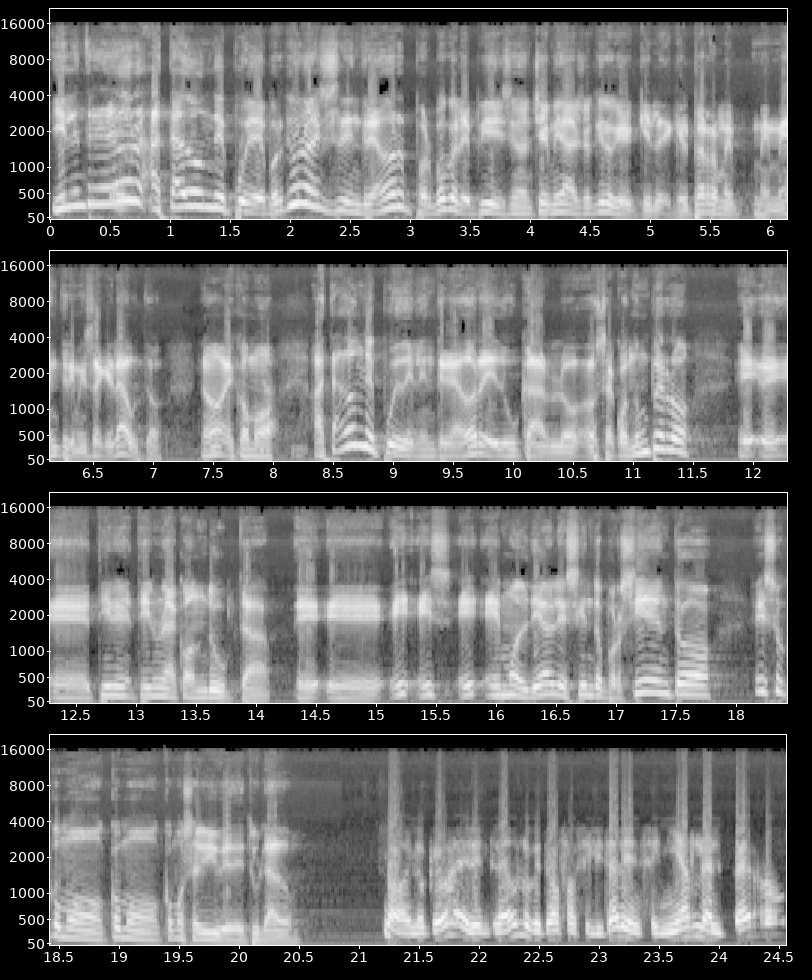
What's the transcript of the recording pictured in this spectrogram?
¿Y el entrenador hasta dónde puede? Porque uno veces el entrenador por poco le pide diciendo, che, mira, yo quiero que, que el- que el perro me, me- me entre y me saque el auto. ¿No? Es como, ¿hasta dónde puede el entrenador educarlo? O sea, cuando un perro eh, eh, eh, tiene, tiene una conducta, eh, eh, ¿es, es, es moldeable 100%? ¿Eso cómo, cómo, cómo se vive de tu lado? No, lo que va, el entrenador lo que te va a facilitar es enseñarle al perro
